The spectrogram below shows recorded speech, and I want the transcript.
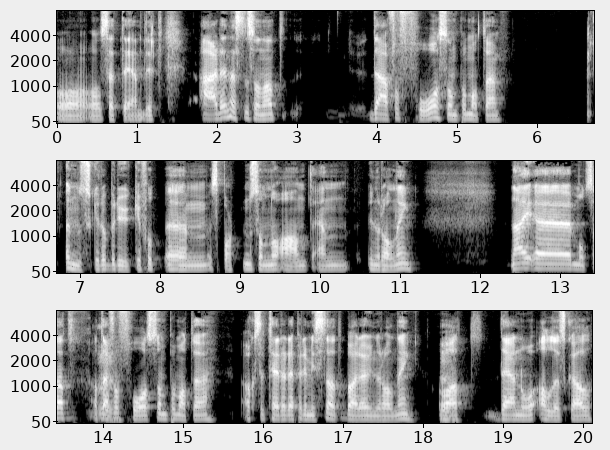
å, å sette EM dit. Er det nesten sånn at det er for få som på en måte ønsker å bruke sporten som noe annet enn underholdning. Nei, eh, motsatt. At det er for mm. få som på en måte aksepterer det premisset, at det bare er underholdning. Og mm. at det er noe alle skal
